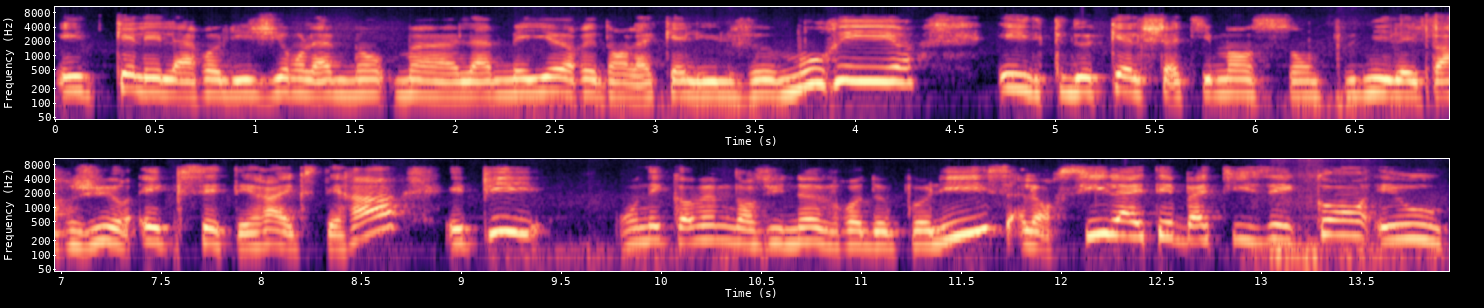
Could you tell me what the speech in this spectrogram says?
et quelle est la religion la, la, meilleure et dans laquelle il veut mourir, et de quels châtiments sont punis les parjures, etc., etc. Et puis, on est quand même dans une œuvre de police. Alors, s'il a été baptisé quand et où,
